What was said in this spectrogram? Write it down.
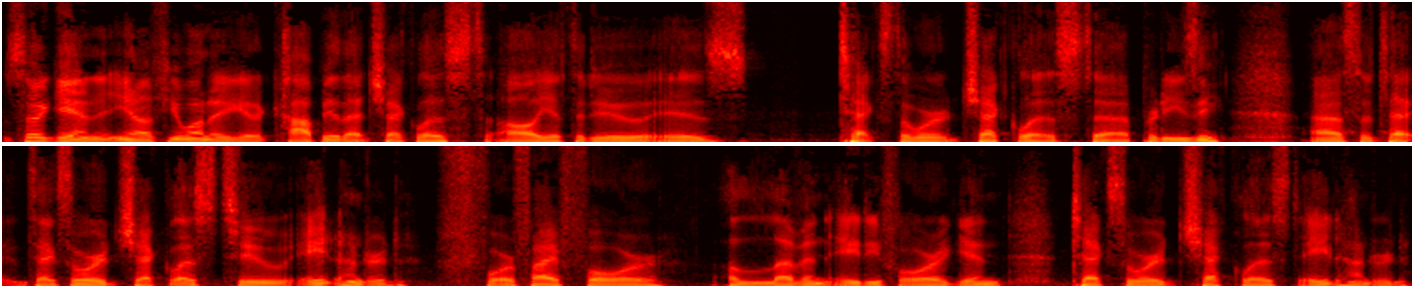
So again, you know, if you want to get a copy of that checklist, all you have to do is text the word checklist. Uh, pretty easy. Uh, so te- text the word checklist to 800 454 1184. Again, text the word checklist 800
